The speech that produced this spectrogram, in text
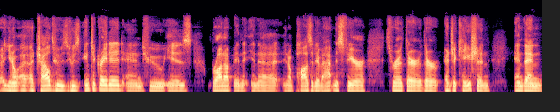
uh, you know a, a, child who's who's integrated and who is brought up in in a in a positive atmosphere throughout their their education and then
